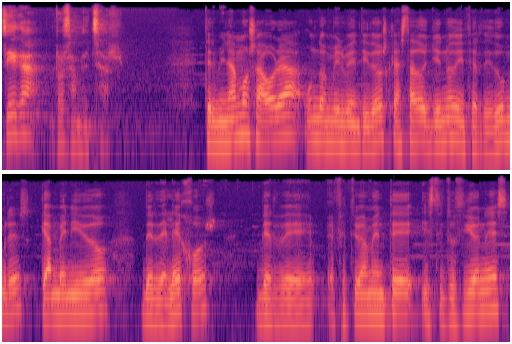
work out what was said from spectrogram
llega Rosa Melchor. Terminamos ahora un 2022 que ha estado lleno de incertidumbres, que han venido desde lejos desde efectivamente instituciones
